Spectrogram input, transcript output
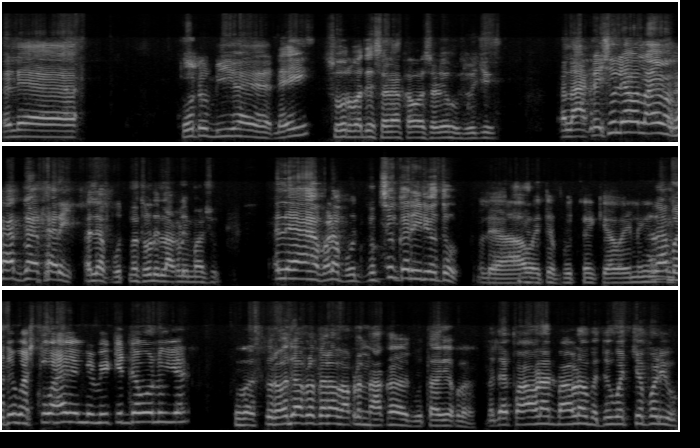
એટલે ખોટું બી નહીં. સોર વાદે સણા ખાવા સડ્યો હું જોજે. લાકડી શું લેવા લાવ્યો ઘાત ઘાત હારી એટલે ભૂતને થોડી લાકડી મારશું. એટલે આ ભલા ભૂત ભૂત શું કરી રહ્યો તું? એટલે આવે તે ભૂત કઈ કહેવાય નહીં. આ બધી વસ્તુ આવે મેં મેકી જવાનું યાર વસ્તુ રહો દે આપડે પેલા આપડે નાક ગુતાવી આપડે બધા પાવડા ને બાવડા બધું વચ્ચે પડ્યું.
